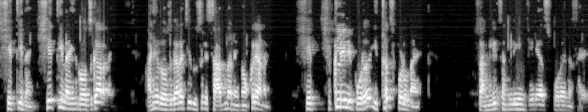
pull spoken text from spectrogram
शेती नाही. शेती नाही रोजगार नाही. आणि रोजगाराची दुसरी साधनं नाही नोकऱ्या नाही. शेत शिकलेली पोरं इथंच पडून आहेत. चांगली चांगली इंजिनियर्स पोरं आहेत.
